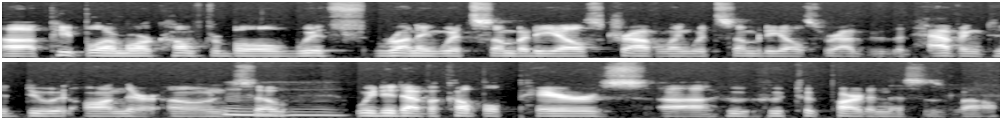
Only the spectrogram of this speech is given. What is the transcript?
uh, people are more comfortable with running with somebody else, traveling with somebody else, rather than having to do it on their own. Mm-hmm. So we did have a couple pairs uh, who who took part in this as well.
